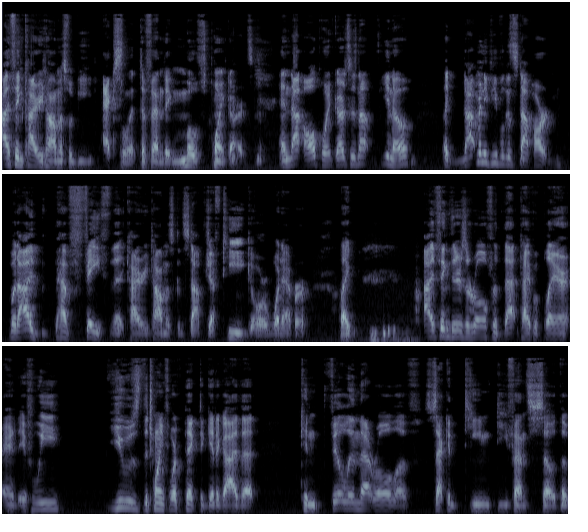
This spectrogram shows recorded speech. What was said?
I think Khyri Thomas would be excellent defending most point guards, and not all point guards. Because not you know, like not many people can stop Harden, but I have faith that Khyri Thomas can stop Jeff Teague or whatever. Like I think there's a role for that type of player, and if we use the 24th pick to get a guy that can fill in that role of second team defense, so the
